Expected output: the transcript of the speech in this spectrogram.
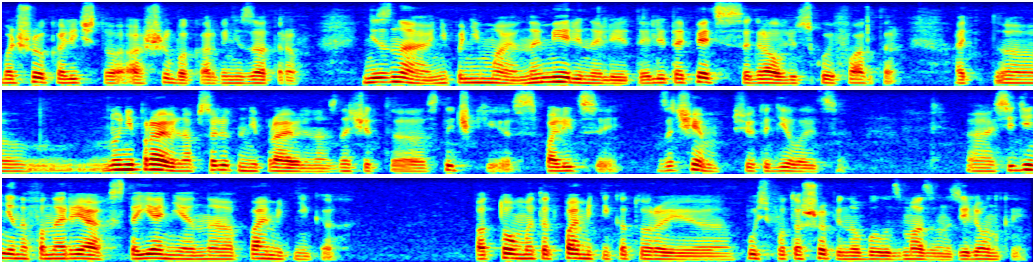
большое количество ошибок организаторов. Не знаю, не понимаю, намеренно ли это, или это опять сыграл людской фактор. Э, ну неправильно, абсолютно неправильно. Значит, э, стычки с полицией, Зачем все это делается? Э, сидение на фонарях, стояние на памятниках. Потом этот памятник, который пусть в фотошопе, но был измазан зеленкой.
